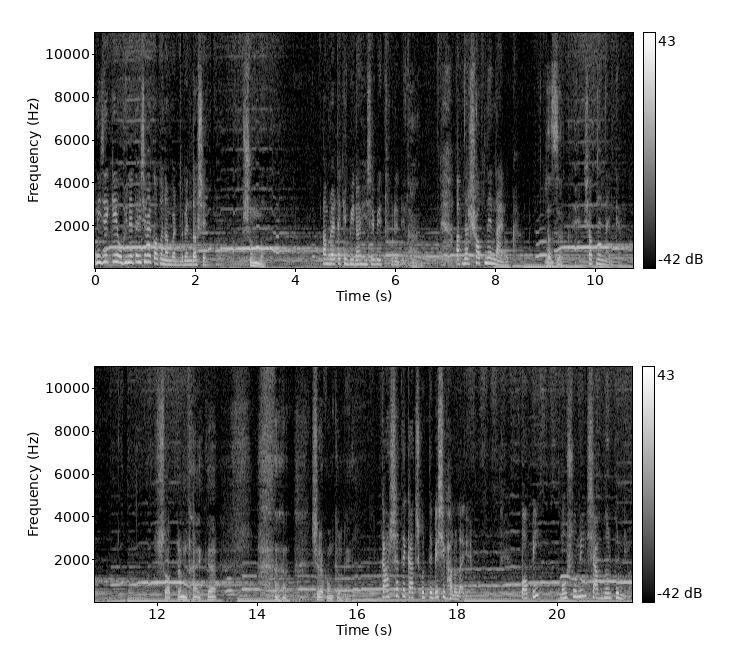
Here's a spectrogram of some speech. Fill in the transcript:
নিজেকে অভিনেতা হিসেবে কত নাম্বার দেবেন দশে? শূন্য। আমরা এটাকে বিনয় হিসেবে ধরে নিলাম। আপনার স্বপ্নের নায়ক। রাজ্জাক স্বপ্নের নায়িকা। স্বপ্নের নায়িকা? সেরকম কেউ নেই। কার সাথে কাজ করতে বেশি ভালো লাগে? পপি মৌসুমী শাবনুর পূর্ণিমা?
